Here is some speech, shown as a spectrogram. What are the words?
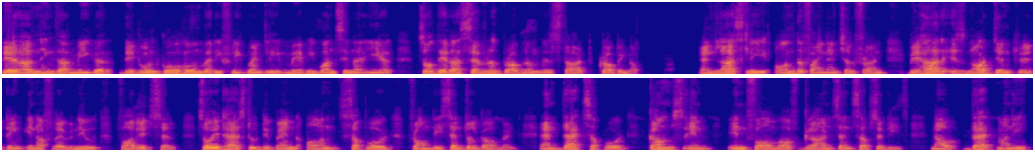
Their earnings are meager, they don't go home very frequently, maybe once in a year, so there are several problems will start cropping up. And lastly, on the financial front, Bihar is not generating enough revenue for itself. So it has to depend on support from the central government. And that support comes in in form of grants and subsidies. Now, that money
